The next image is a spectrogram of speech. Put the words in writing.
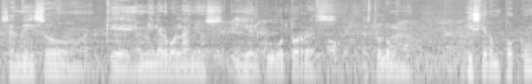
Se me hizo que Miller Bolaños y el Cubo Torres, esto lo hicieron poco,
